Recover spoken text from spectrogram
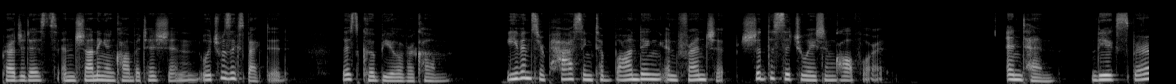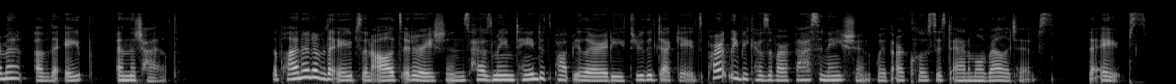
prejudice, and shunning and competition, which was expected, this could be overcome even surpassing to bonding and friendship should the situation call for it. And 10, the experiment of the ape and the child. The Planet of the Apes in all its iterations has maintained its popularity through the decades, partly because of our fascination with our closest animal relatives, the apes.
